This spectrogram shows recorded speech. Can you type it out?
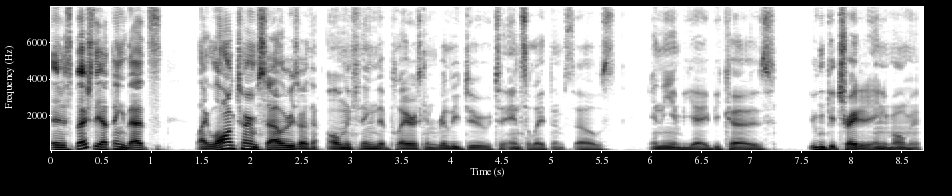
And especially, I think that's like long term salaries are the only thing that players can really do to insulate themselves in the NBA because you can get traded at any moment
